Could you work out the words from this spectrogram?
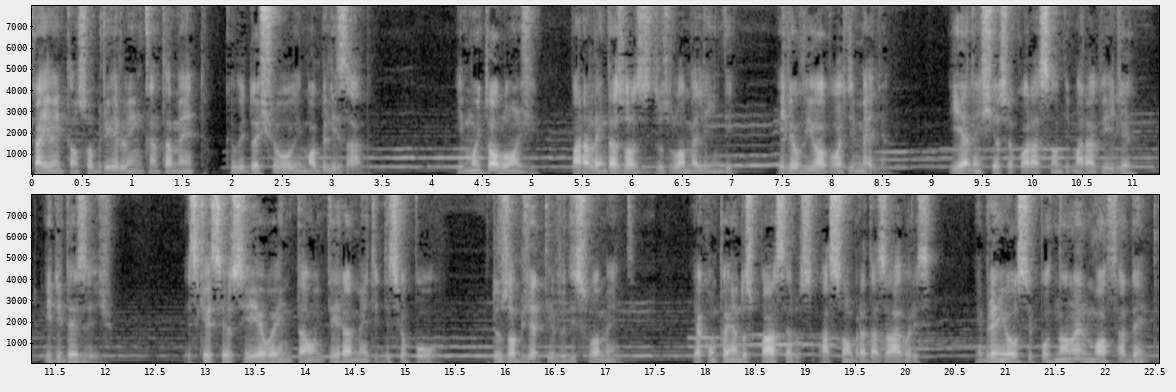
Caiu então sobre ele um encantamento que o deixou imobilizado. E muito ao longe, para além das vozes dos Lomelinde, ele ouviu a voz de Melian, e ela encheu seu coração de maravilha e de desejo. Esqueceu-se eu então inteiramente de seu povo dos objetivos de sua mente, e acompanhando os pássaros à sombra das árvores, embrenhou-se por Nanelmoth adentro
